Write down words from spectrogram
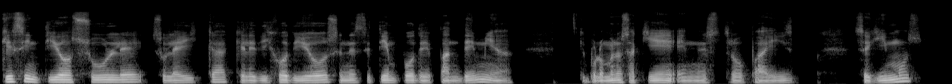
qué sintió Zule, Zuleika, que le dijo Dios en este tiempo de pandemia, que por lo menos aquí en nuestro país seguimos,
